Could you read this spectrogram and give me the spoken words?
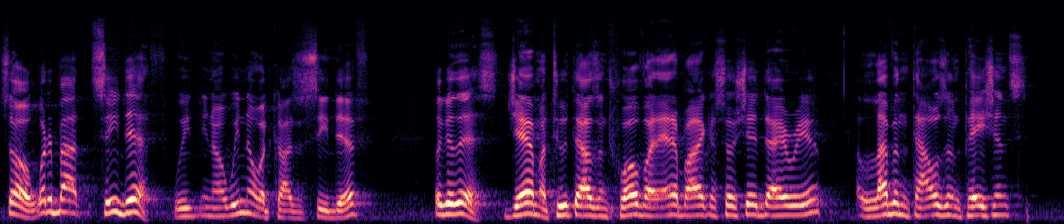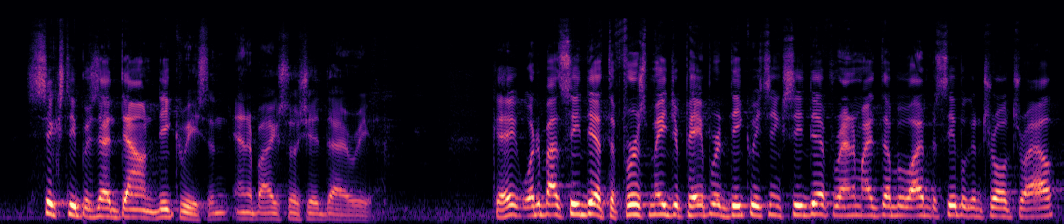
So what about C. diff? We, you know, we know what causes C. diff. Look at this, JAMA 2012 on antibiotic-associated diarrhea. 11,000 patients, 60% down decrease in antibiotic-associated diarrhea. Okay, what about C. diff? The first major paper decreasing C. diff, randomized double-blind placebo-controlled trial,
